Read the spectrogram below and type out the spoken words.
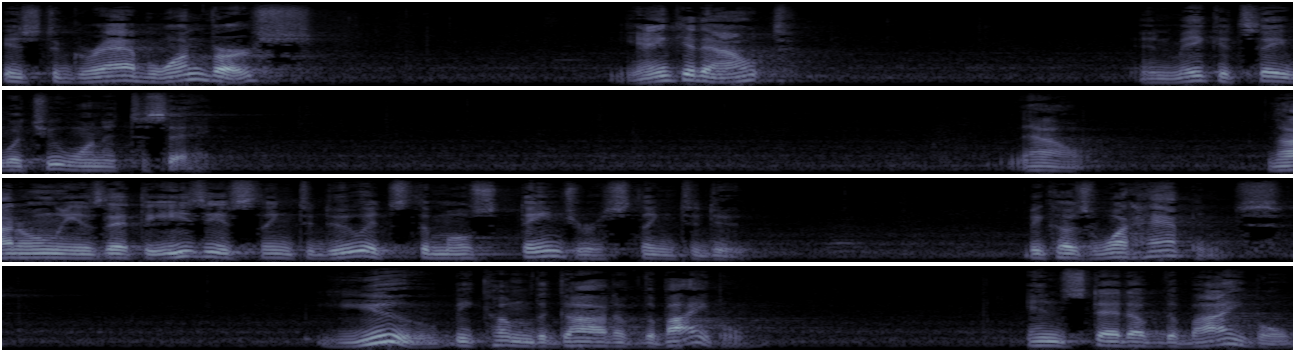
is to grab one verse, yank it out, and make it say what you want it to say. Now, not only is that the easiest thing to do, it's the most dangerous thing to do. Because what happens? you become the God of the Bible instead of the Bible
